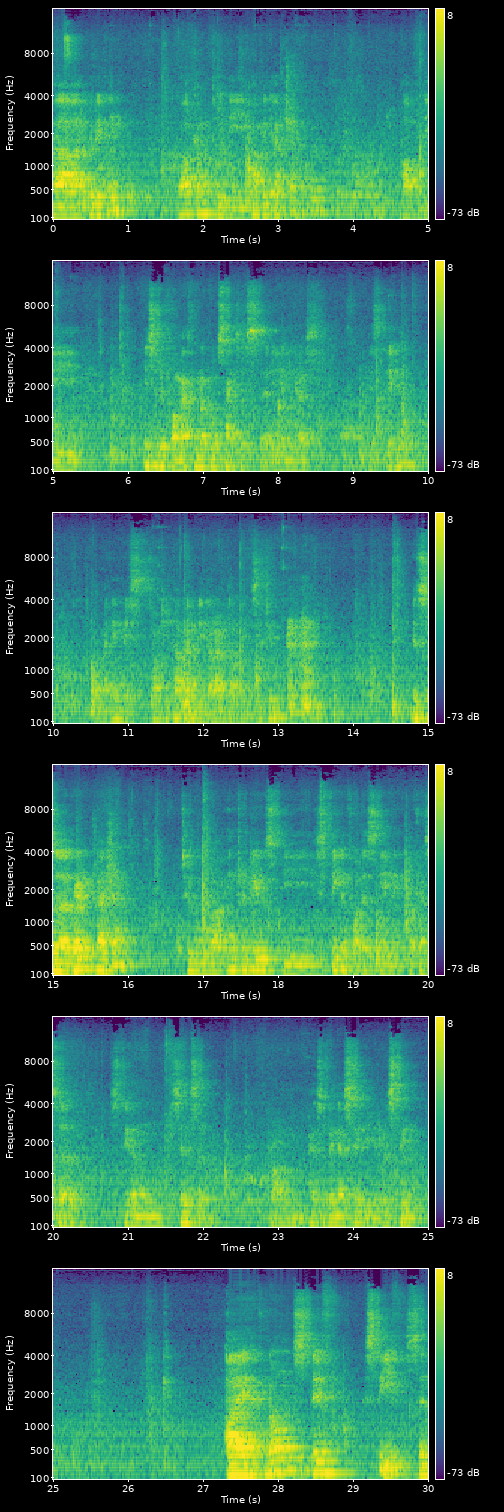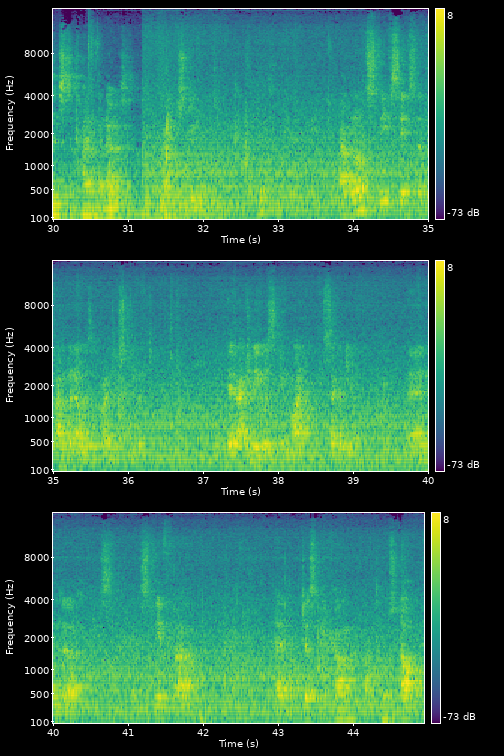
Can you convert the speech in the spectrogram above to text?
Uh, good evening. Welcome to the public lecture of the Institute for Mathematical Sciences at the NUS uh, this evening. My name is Chong Chi Tat. I'm the director of the institute. It's a great pleasure to uh, introduce the speaker for this evening, Professor Stephen Simpson from Pennsylvania State University. I have known Steve, Steve since the time when I was a graduate student. I've known Steve since the time when I was a graduate student. It actually was in my second year. And uh, Steve uh, had just become a postdoc,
